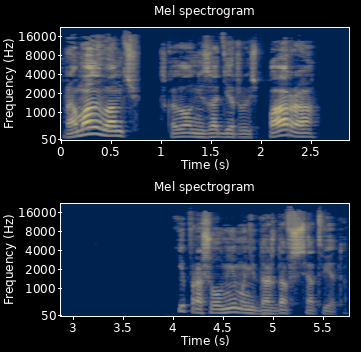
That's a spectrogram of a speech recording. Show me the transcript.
«Роман Иванович», — сказал, не задерживаясь, — «пора». И прошел мимо, не дождавшись ответа.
